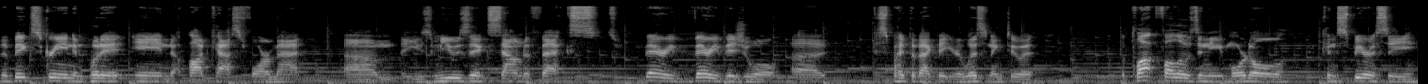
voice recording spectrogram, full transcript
the big screen and put it in a podcast format. Um, they use music, sound effects. It's very, very visual, uh, despite the fact that you're listening to it. The plot follows an immortal conspiracy.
